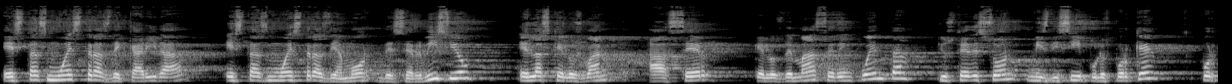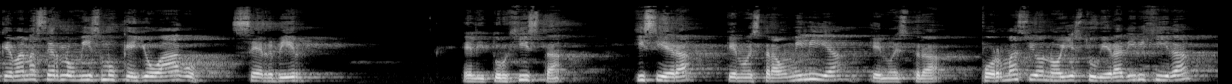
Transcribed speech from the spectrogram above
estas muestras de caridad, estas muestras de amor, de servicio, es las que los van a hacer que los demás se den cuenta que ustedes son mis discípulos. ¿Por qué? Porque van a hacer lo mismo que yo hago servir. El liturgista quisiera que nuestra homilía, que nuestra formación hoy estuviera dirigida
